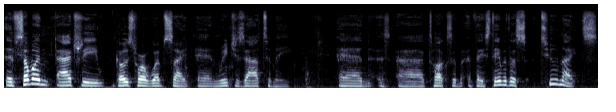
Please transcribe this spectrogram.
if someone actually goes to our website and reaches out to me and uh, talks about if they stay with us two nights,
